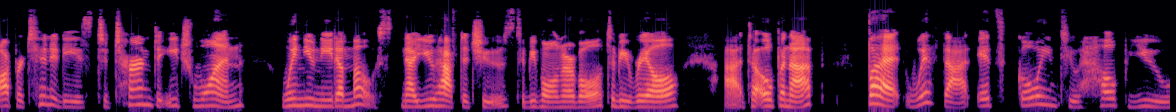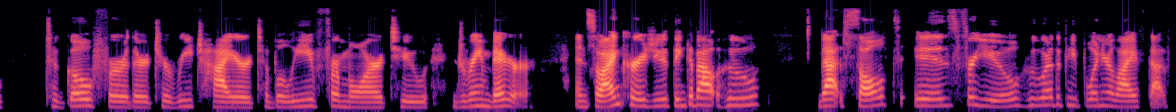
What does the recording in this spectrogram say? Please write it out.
opportunities to turn to each one when you need them most. Now, you have to choose to be vulnerable, to be real, uh, to open up. But with that, it's going to help you to go further, to reach higher, to believe for more, to dream bigger. And so I encourage you think about who that salt is for you. Who are the people in your life that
